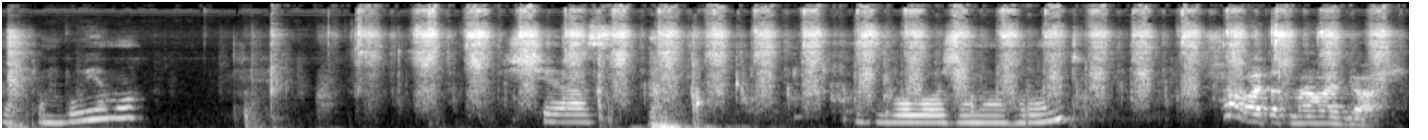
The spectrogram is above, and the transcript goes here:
затрамбуємо. Ще раз зволожимо ґрунт. Що ви тут, молодежь?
